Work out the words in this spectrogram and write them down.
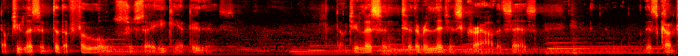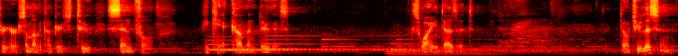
Don't you listen to the fools who say he can't do this. Don't you listen to the religious crowd that says this country or some other country is too sinful. He can't come and do this. That's why he does it. Don't you listen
